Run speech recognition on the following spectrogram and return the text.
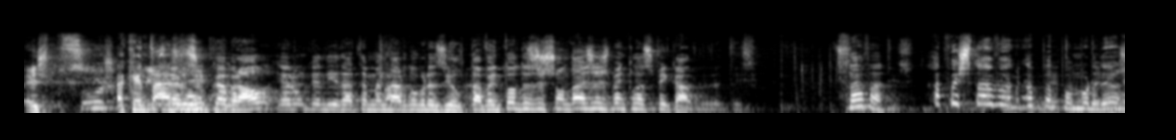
As pessoas que... A quem está Sérgio Cabral era um candidato a mandar no Brasil. Estava em todas as sondagens bem classificado. Estava? Ah, pois estava. Ah, pelo amor de Deus.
